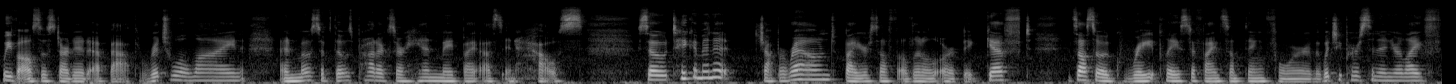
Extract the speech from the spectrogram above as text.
We've also started a bath ritual line, and most of those products are handmade by us in house. So take a minute, shop around, buy yourself a little or a big gift. It's also a great place to find something for the witchy person in your life.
